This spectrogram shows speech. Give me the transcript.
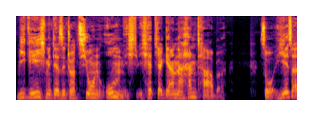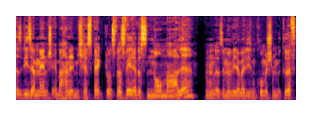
wie gehe ich mit der Situation um? Ich, ich hätte ja gerne Handhabe. So, hier ist also dieser Mensch, er behandelt mich respektlos. Was wäre das Normale? Da sind wir wieder bei diesem komischen Begriff.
